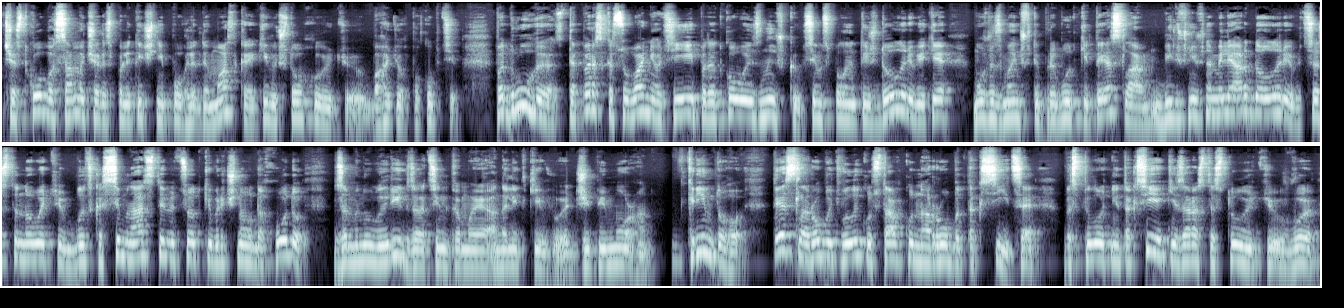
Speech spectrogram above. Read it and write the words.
частково саме через політичні погляди Маска, які відштовхують багатьох покупців. По-друге, тепер скасування цієї податкової знижки в 7,5 тисяч доларів, яке може зменшити прибутки Тесла більш ніж на мільярд доларів. Це становить близько 17% річного доходу за минулий рік, за оцінками аналітиків GP Morgan. Крім того, Тесла робить велику ставку на роботаксі. Це безпілотні таксі, які зараз тестують в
